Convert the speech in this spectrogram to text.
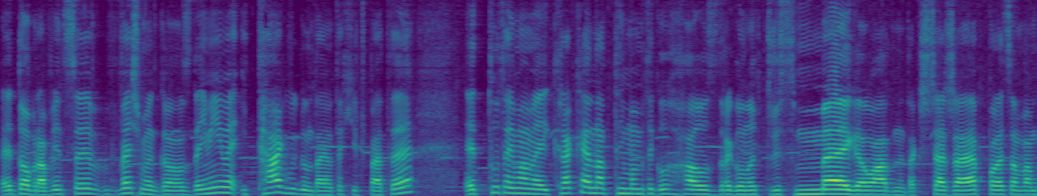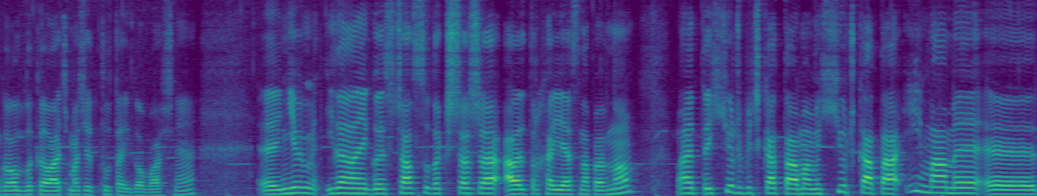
E, Dobra, więc e, weźmy go, zdejmijmy i tak wyglądają te huge pety. E, Tutaj mamy Krakena, tutaj mamy tego Chaos Dragona, który jest mega ładny, tak szczerze. Polecam wam go odblokować, macie tutaj go właśnie. E, Nie wiem ile na niego jest czasu, tak szczerze, ale trochę jest na pewno. Mamy tutaj Huge Beach Cata, mamy Huge Cata i mamy e,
